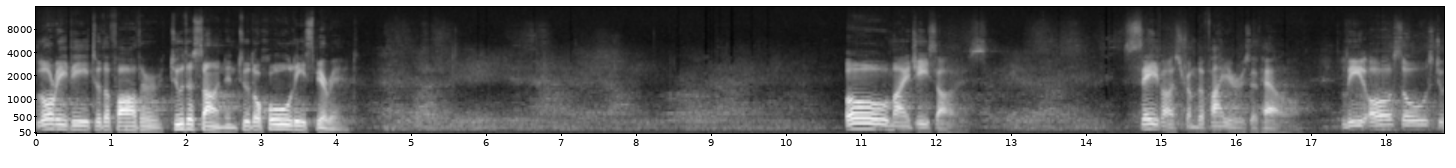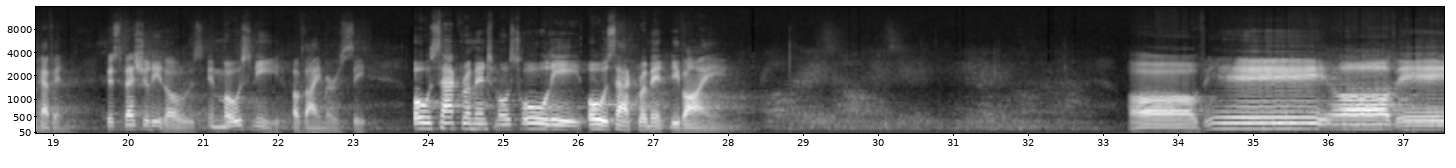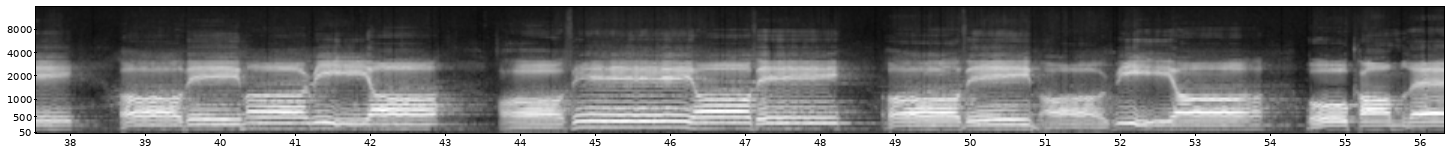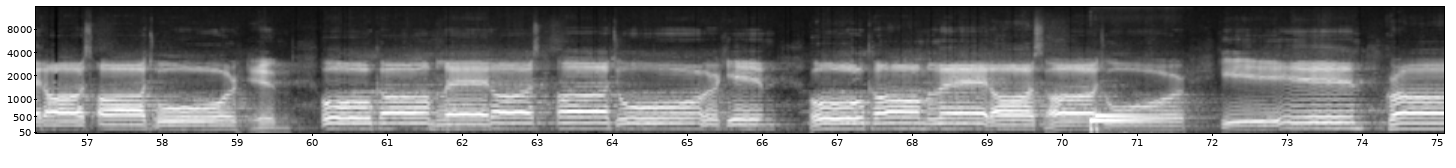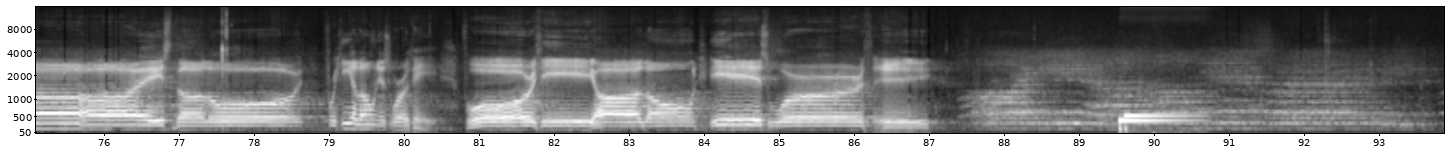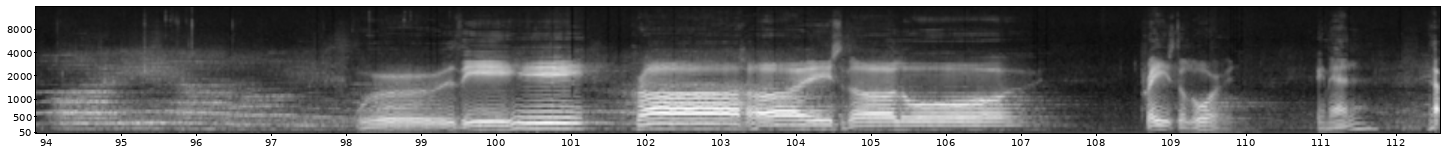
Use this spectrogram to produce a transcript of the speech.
Glory be to the Father, to the Son, and to the Holy Spirit. O my Jesus, save us from the fires of hell. Lead all souls to heaven, especially those in most need of thy mercy. O sacrament most holy, O sacrament divine. Ave,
